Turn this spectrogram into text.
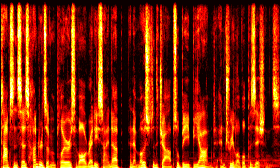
Thompson says hundreds of employers have already signed up and that most of the jobs will be beyond entry level positions.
